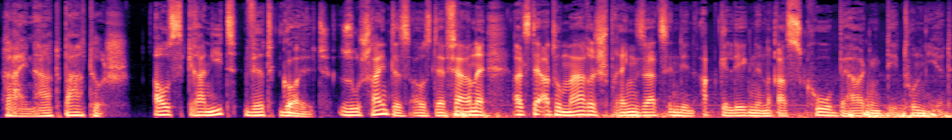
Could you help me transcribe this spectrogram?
Reinhard Bartusch. Aus Granit wird Gold. So scheint es aus der Ferne, als der atomare Sprengsatz in den abgelegenen Rasko-Bergen detoniert.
